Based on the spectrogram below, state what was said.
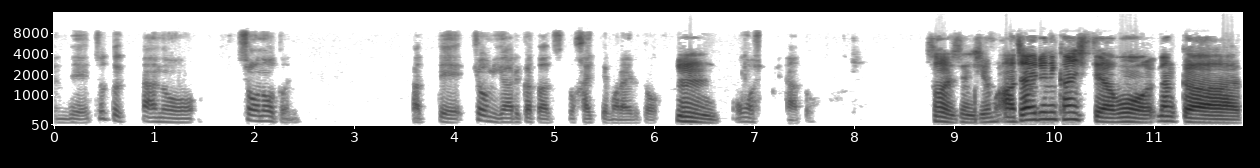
るんで、ちょっと、あの、ショーノートにあって、興味がある方はちょっと入ってもらえるとうん。面白いなと。そうですね。アジャイルに関してはもう、なんか、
